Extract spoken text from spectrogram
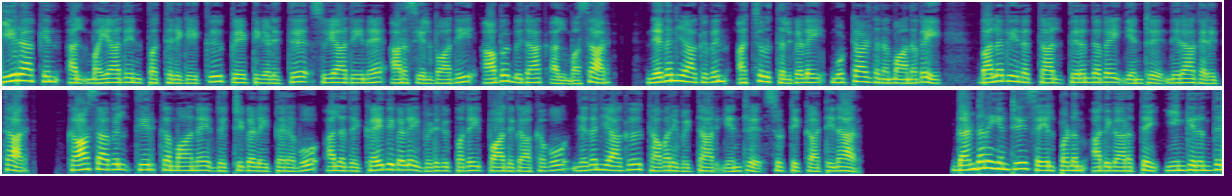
ஈராக்கின் அல் மயாதின் பத்திரிகைக்கு பேட்டியளித்து சுயாதீன அரசியல்வாதி அபு பிதாக் அல் மசார் நெதன்யாகுவின் அச்சுறுத்தல்களை முட்டாள்தனமானவை பலவீனத்தால் பிறந்தவை என்று நிராகரித்தார். காசாவில் தீர்க்கமான வெற்றிகளை பெறவோ அல்லது கைதிகளை விடுவிப்பதை பாதுகாக்கவோ நெதன்யாகு தவறிவிட்டார் என்று சுட்டிக்காட்டினார். தண்டனையின்றி செயல்படும் அதிகாரத்தை இங்கிருந்து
